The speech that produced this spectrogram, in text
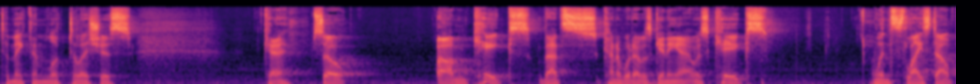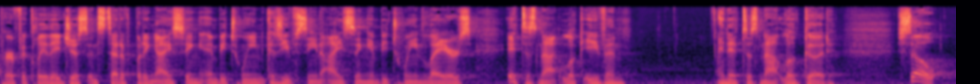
to make them look delicious. Okay, so um, cakes. That's kind of what I was getting at. Was cakes when sliced out perfectly, they just instead of putting icing in between, because you've seen icing in between layers, it does not look even, and it does not look good. So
